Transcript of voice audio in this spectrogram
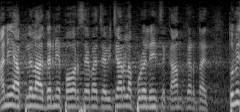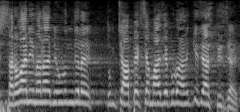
आणि आपल्याला आदरणीय पवार साहेबाच्या विचाराला पुढे लिहायचं काम करतायत. तुम्ही सर्वांनी मला निवडून दिलंय. तुमच्या अपेक्षा माझ्याकडून आणखी जास्तीच्या आहेत.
